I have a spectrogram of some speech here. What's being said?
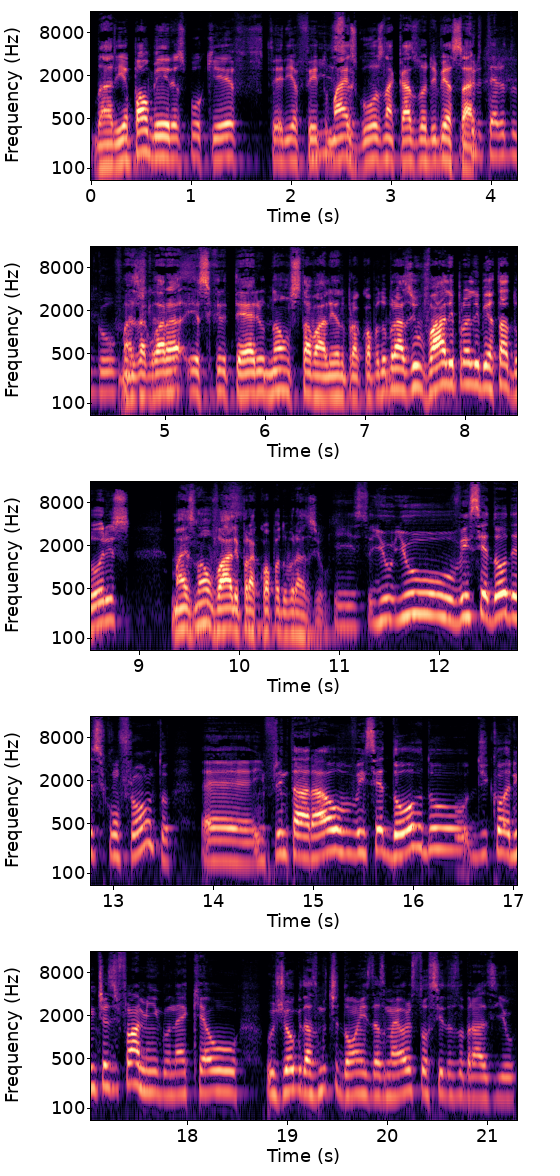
Daria Palmeiras, porque teria feito Isso. mais gols na casa do O adversário. critério do gol. Mas agora cabeça. esse critério não está valendo para a Copa do Brasil, vale para a Libertadores, mas não vale para a Copa do Brasil. Isso. E, o- e o vencedor desse confronto é, enfrentará o vencedor do, de Corinthians e Flamengo, né? Que é o, o jogo das multidões, das maiores torcidas do Brasil.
